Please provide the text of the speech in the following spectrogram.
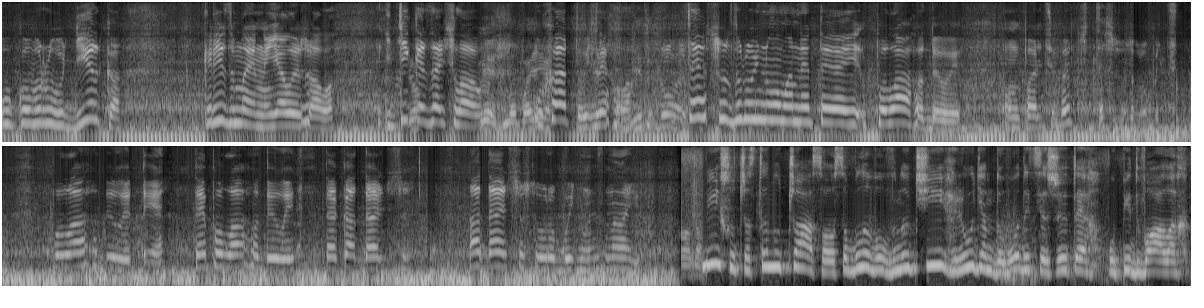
у ковру дірка. Крізь мене я лежала. І тільки зайшла у хату і лягла. Те, що зруйноване, те полагодили. Он пальці, бачите, що зробиться. Полагодили те, те полагодили, так а далі. А далі що робити, не знаю. Більшу частину часу, особливо вночі, людям доводиться жити у підвалах.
